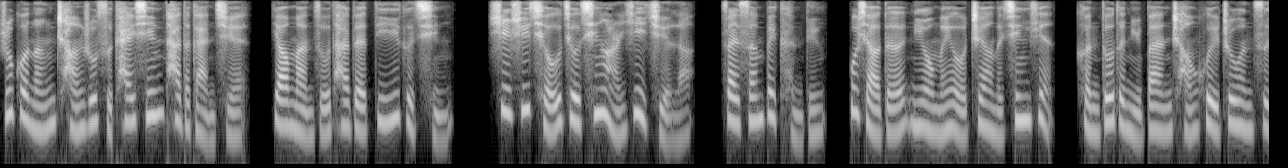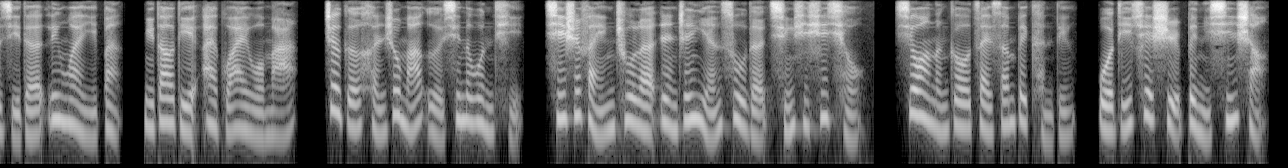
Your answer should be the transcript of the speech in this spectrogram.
如果能常如此开心，他的感觉要满足他的第一个情绪需求就轻而易举了。再三被肯定，不晓得你有没有这样的经验？很多的女伴常会追问自己的另外一半：“你到底爱不爱我吗？”这个很肉麻恶心的问题，其实反映出了认真严肃的情绪需求，希望能够再三被肯定。我的确是被你欣赏，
